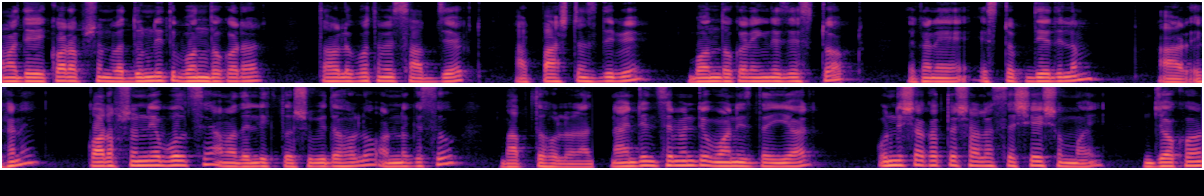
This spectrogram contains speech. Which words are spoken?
আমাদের এই করাপশন বা দুর্নীতি বন্ধ করার। তাহলে প্রথমে সাবজেক্ট আর পাস্ট টেন্স দিবে। বন্ধ করে ইংরেজি স্টপড এখানে স্টপ দিয়ে দিলাম। আর এখানে করাপশন নিয়ে বলছে, আমাদের লিখতে সুবিধা হলো, অন্য কিছু ভাবতে হলো না। Nineteen seventy one is the year উনিশশো একাত্তর সাল হচ্ছে সেই সময়। যখন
